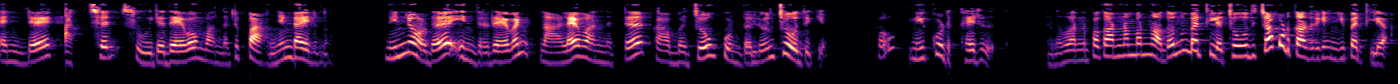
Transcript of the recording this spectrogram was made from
എന്റെ അച്ഛൻ സൂര്യദേവൻ വന്നിട്ട് പറഞ്ഞിണ്ടായിരുന്നു. നിന്നോട് ഇന്ദ്രദേവൻ നാളെ വന്നിട്ട് കബജവും കുണ്ടലും ചോദിക്കും. അപ്പോ നീ കൊടുക്കരുത്. എന്ന് പറഞ്ഞപ്പോ കാരണം പറഞ്ഞു അതൊന്നും പറ്റില്ല ചോദിച്ചാ കൊടുക്കാതിരിക്കാൻ എനിക്ക് പറ്റില്ല.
